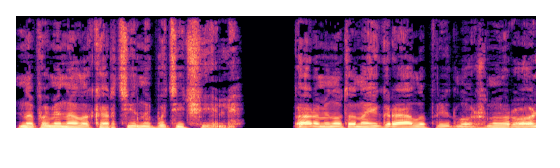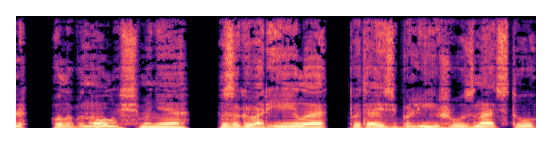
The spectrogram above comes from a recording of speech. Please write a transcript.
напоминало картины Боттичелли. Пару минут она играла предложенную роль, улыбнулась мне, заговорила, пытаясь ближе узнать ту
